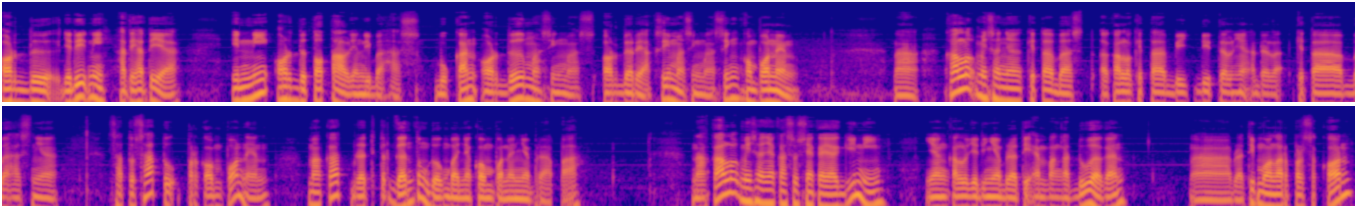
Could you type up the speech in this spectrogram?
orde, jadi nih hati-hati ya. Ini orde total yang dibahas, bukan orde masing-masing, orde reaksi masing-masing komponen. Nah, kalau misalnya kita bahas, eh, kalau kita detailnya adalah kita bahasnya satu-satu per komponen, maka berarti tergantung dong banyak komponennya berapa. Nah, kalau misalnya kasusnya kayak gini, yang kalau jadinya berarti M pangkat 2 kan. Nah, berarti molar per sekon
